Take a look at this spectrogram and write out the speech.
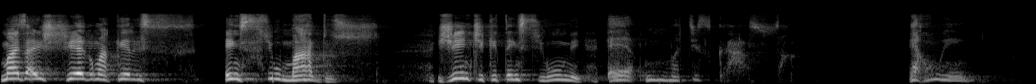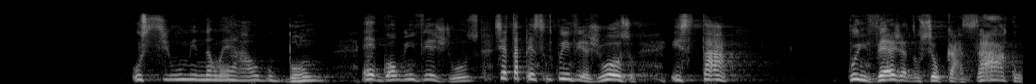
Mas aí chegam aqueles enciumados. Gente que tem ciúme é uma desgraça. É ruim. O ciúme não é algo bom. É igual o invejoso. Você está pensando que o invejoso está com inveja do seu casaco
